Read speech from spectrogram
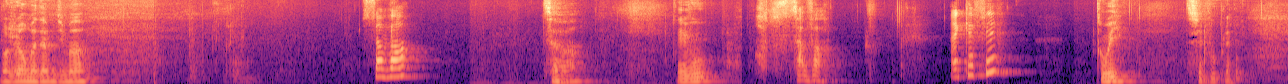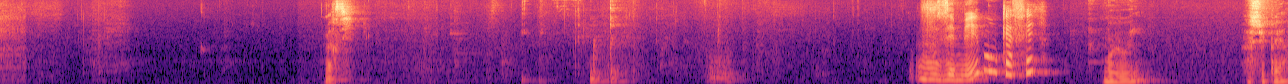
Bonjour Madame Dumas. Ça va? Ça va Et vous? Oh, Ça va. Un café? Oui, s'il vous plaît. Merci. Vous aimez mon café? Oui, oui. Super.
